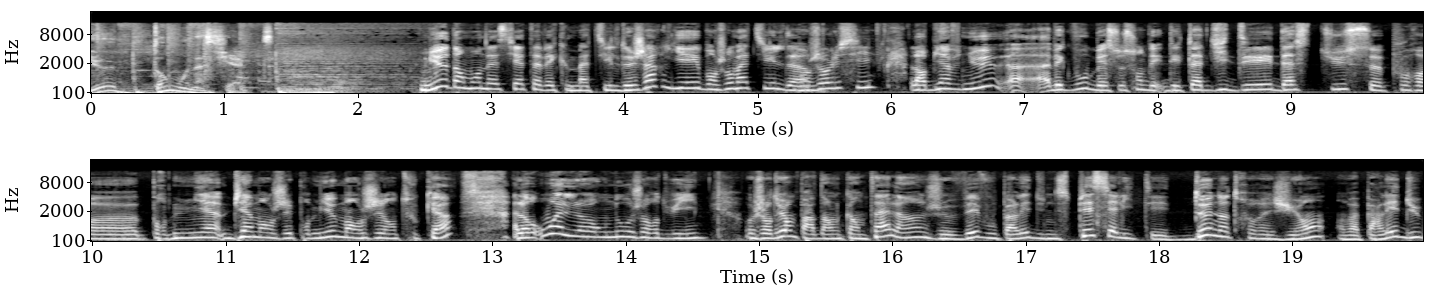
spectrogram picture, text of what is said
Mieux dans mon assiette. Mieux dans mon assiette avec Mathilde Jarlier. Bonjour Mathilde. Bonjour Lucie. Alors bienvenue euh, avec vous. Ben, ce sont des, tas d'idées, d'astuces pour euh, pour bien, bien manger, pour mieux manger en tout cas. Alors où allons-nous aujourd'hui? Aujourd'hui, on part dans le Cantal. Hein. Je vais vous parler d'une spécialité de notre région. On va parler du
